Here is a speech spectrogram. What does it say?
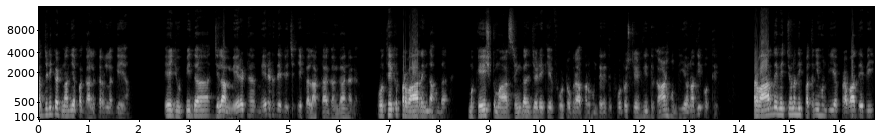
ਅੱਜ ਜਿਹੜੀ ਘਟਨਾ ਦੀ ਆਪਾਂ ਗੱਲ ਕਰਨ ਲੱਗੇ ਆ ਇਹ ਯੂਪੀ ਦਾ ਜ਼ਿਲ੍ਹਾ ਮੇਰਠ ਮੇਰਠ ਦੇ ਵਿੱਚ ਇੱਕ ਇਲਾਕਾ ਗੰਗਾ ਨਗਰ ਉੱਥੇ ਇੱਕ ਪਰਿਵਾਰ ਰਹਿੰਦਾ ਹੁੰਦਾ, ਮੁਕੇਸ਼ ਕੁਮਾਰ ਸਿੰਗਲ ਜਿਹੜੇ ਕਿ ਫੋਟੋਗ੍ਰਾਫਰ ਹੁੰਦੇ ਨੇ ਤੇ ਫੋਟੋ ਸਟੇਟ ਦੀ ਦੁਕਾਨ ਹੁੰਦੀ ਹੈ ਉਹਨਾਂ ਦੀ ਉੱਥੇ। ਪਰਿਵਾਰ ਦੇ ਵਿੱਚ ਉਹਨਾਂ ਦੀ ਪਤਨੀ ਹੁੰਦੀ ਹੈ, ਪ੍ਰਭਾ ਦੇਵੀ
